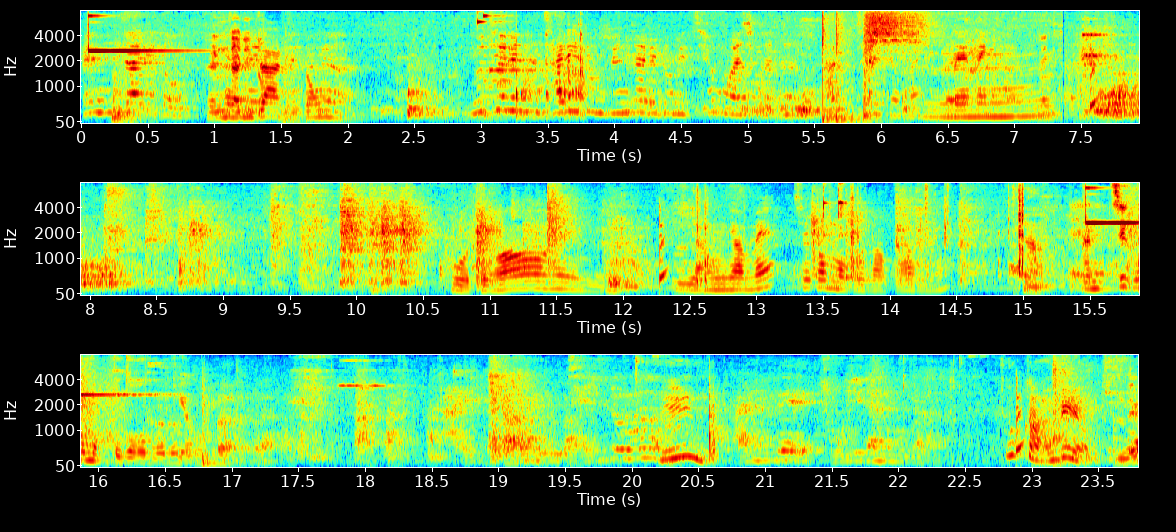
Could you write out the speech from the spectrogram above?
벤자리돔. 벤자리 돔 뱅자리돔 요철에는 자리돔, 벤자리돔이 최고 맛있거든. 아주 맛있어. 네냉 고등어 회입니다 이 양념에 찍어 먹으라고 하네요 자 안 찍어 먹고 먹어볼게요 음 그렇게 안 들려 네?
